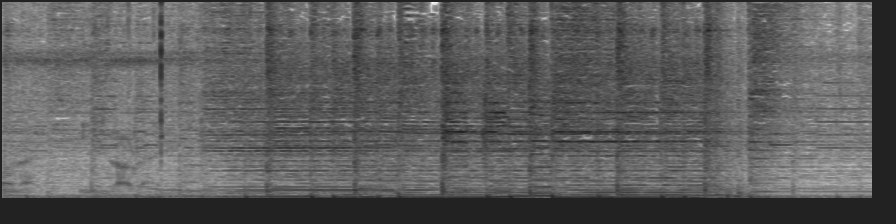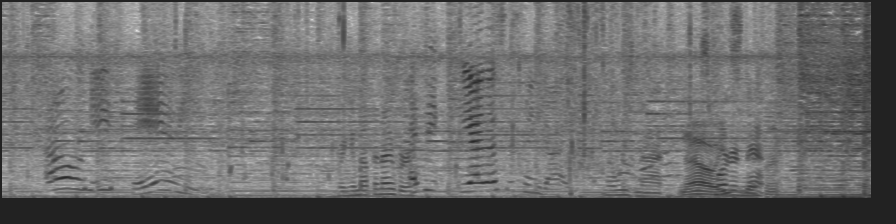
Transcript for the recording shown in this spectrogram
He's all right. He's all right. Oh, he's hairy. Bring him up and over. I think, yeah, that's the same guy. No, he's not. No, he's smarter he's than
